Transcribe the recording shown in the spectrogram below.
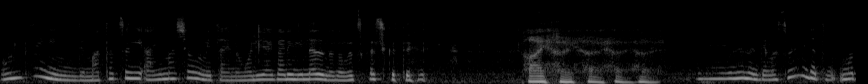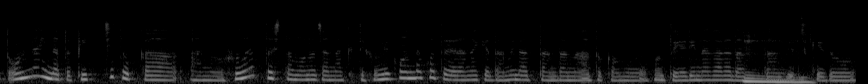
オンラインでまた次会いましょうみたいな盛り上がりになるのが難しくて。はいはいはいはいはい。えーなので、まあ、そういう意味だともっとオンラインだとピッチとかあのふわっとしたものじゃなくて踏み込んだことやらなきゃダメだったんだなとかも本当やりながらだったんですけど、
